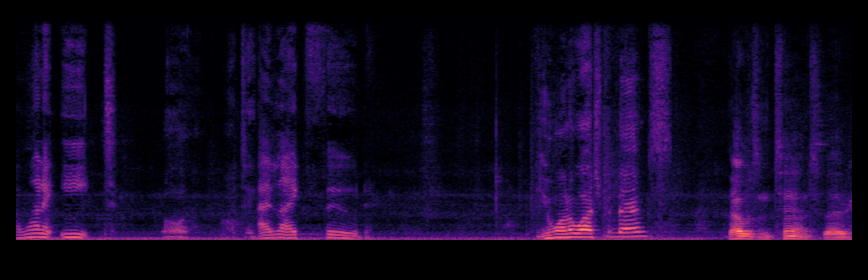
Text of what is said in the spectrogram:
I want to eat. Oh, I like food. You want to watch me dance? That was intense, though.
